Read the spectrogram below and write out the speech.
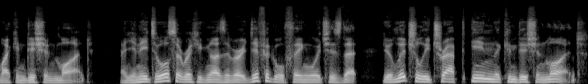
my conditioned mind. And you need to also recognize a very difficult thing, which is that you're literally trapped in the conditioned mind.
